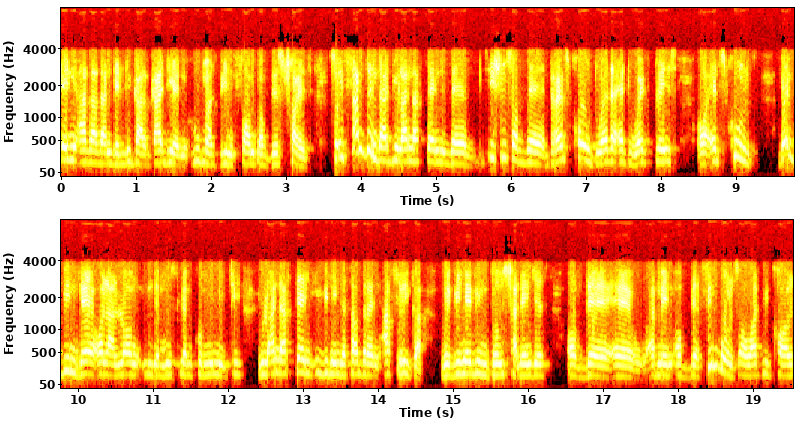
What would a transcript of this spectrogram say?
any other than the legal guardian who must be informed of this choice. So it's something that you'll understand the issues of the dress code, whether at workplace or at schools They've been there all along in the Muslim community. You'll understand even in the Southern Africa, we've been having those challenges of the, uh, I mean, of the symbols or what we call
